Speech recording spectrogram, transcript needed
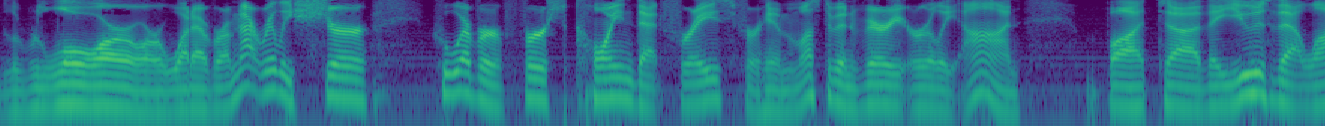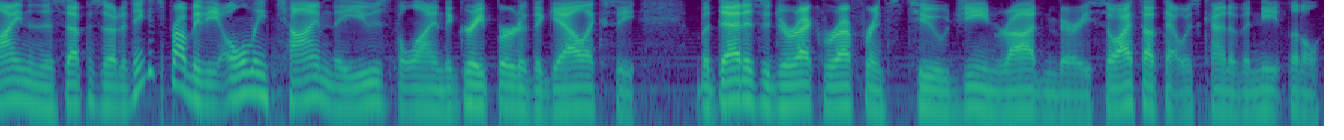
lore or whatever. I'm not really sure whoever first coined that phrase for him. It must have been very early on but uh, they use that line in this episode. I think it's probably the only time they use the line "the great bird of the galaxy," but that is a direct reference to Gene Roddenberry. So I thought that was kind of a neat little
